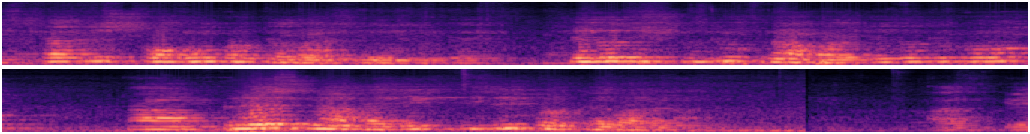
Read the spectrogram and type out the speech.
এস্টাবলিশ কখন করতে পারে সে নিজেকে। সে যদি সুযোগ না পায়, সে যদি কোনো প্লেস না সে কিছুই করতে পারে না। আজকে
